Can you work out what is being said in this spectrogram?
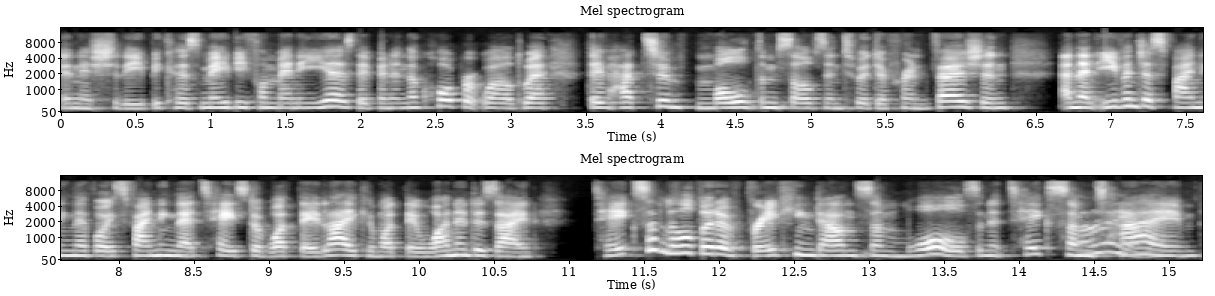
initially because maybe for many years they've been in the corporate world where they've had to mold themselves into a different version. And then even just finding their voice, finding their taste of what they like and what they want to design takes a little bit of breaking down some walls and it takes some time. time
